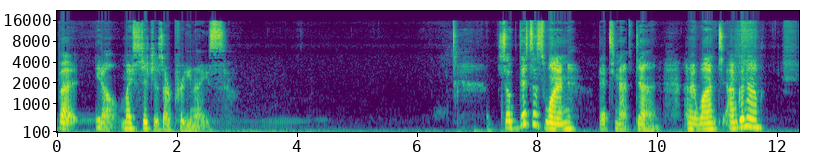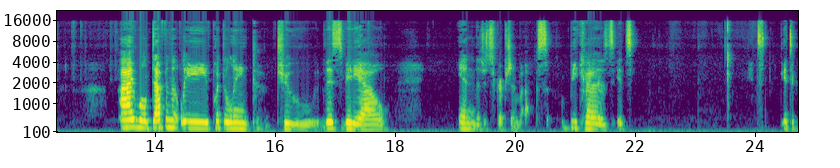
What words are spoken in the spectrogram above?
But, you know, my stitches are pretty nice. So this is one that's not done. And I want, I'm going to, I will definitely put the link to this video in the description box because it's it's it's a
